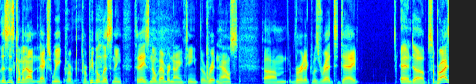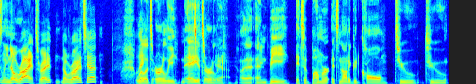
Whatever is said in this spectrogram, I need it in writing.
This is coming out next week for for people listening. Today's November nineteenth. The Rittenhouse um, verdict was read today, and uh, surprisingly, no riots. Right? No riots yet. Well, it's early. A, it's early, Yeah. uh, and B, it's a bummer. It's not a good call to to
